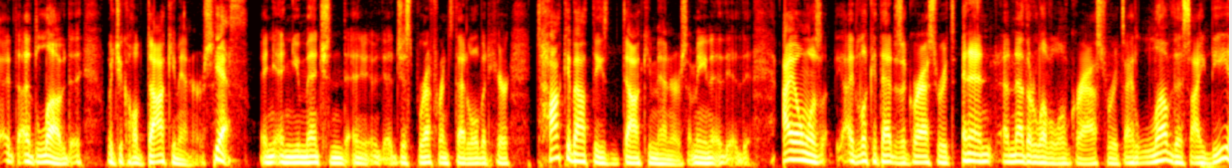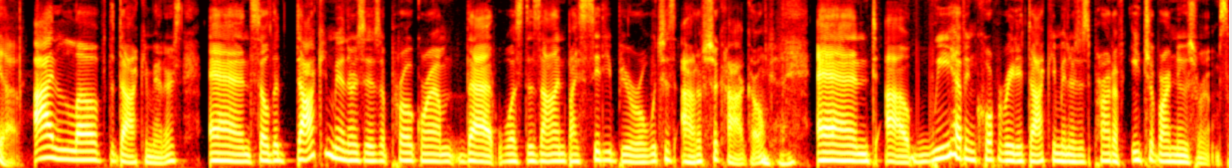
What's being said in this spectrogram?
I'd loved what you call documenters. Yes. And, and you mentioned, uh, just referenced that a little bit here. Talk about these documenters. I mean, uh, I almost, I look at that as a grassroots and then another level of grassroots. I love this idea. I love the documenters. And so the documenters is a program that was designed by City Bureau, which is out of Chicago. Okay. And uh, we have incorporated documenters as part of each of our newsrooms.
